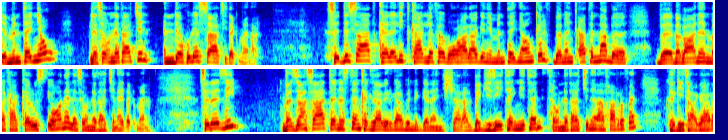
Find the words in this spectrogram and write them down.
የምንተኛው ለሰውነታችን እንደ ሁለት ሰዓት ይጠቅመናል። ስድስት ሰዓት ከሌሊት ካለፈ በኋላ ግን የምንተኛው እንቅልፍ በመንቃትና በመባነን መካከል ውስጥ የሆነ ለሰውነታችን አይጠቅመንም። ስለዚህ በዛን ሰዓት ተነስተን ከእግዚአብሔር ጋር ብንገናኝ ይሻላል። በጊዜ ተኝተን ሰውነታችንን አሳርፈን ከጌታ ጋር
